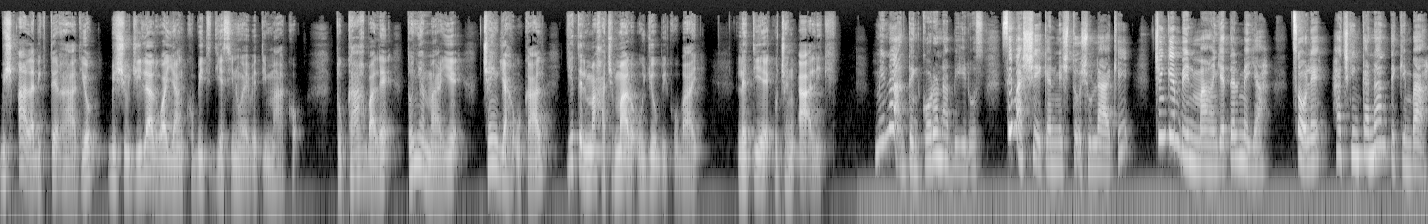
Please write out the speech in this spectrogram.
bish ala bikte radio bish ujilal wayan COVID-19 timako. Tu karbale doña Marie chen yah ukal yetel mahach malo uyubi kubay. Letie kuchen alik. Minanten coronavirus, si mashiken mishtu shulaki, chinken bin man yetel meya, tsole hachkin kananti kimba,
